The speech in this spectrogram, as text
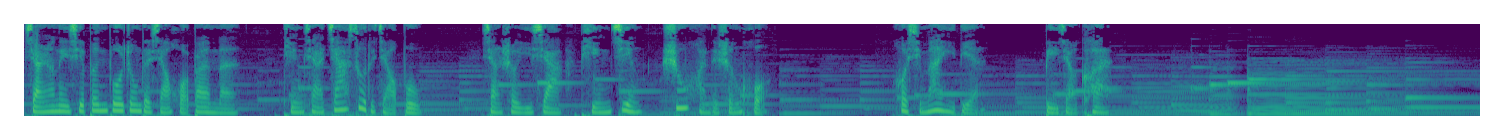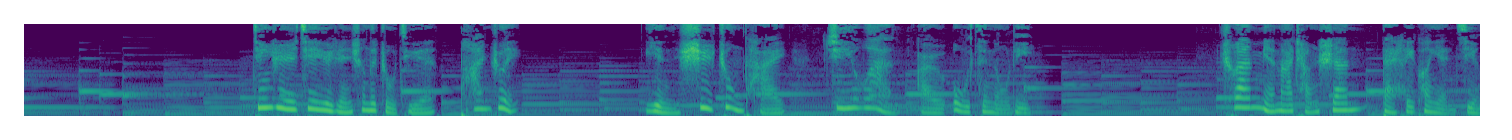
想让那些奔波中的小伙伴们停下加速的脚步，享受一下平静舒缓的生活。或许慢一点，比较快。”今日借阅人生的主角潘瑞，隐士重台，居万而物自努力。穿棉麻长衫，戴黑框眼镜，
